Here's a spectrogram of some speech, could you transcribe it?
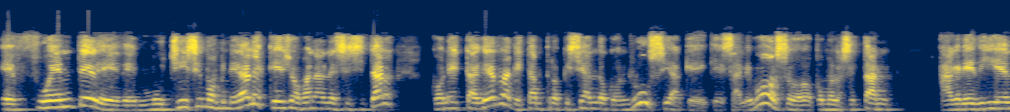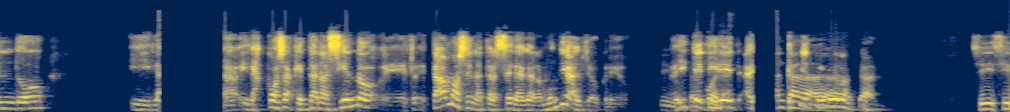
es fuente de, muchísimos minerales que ellos van a necesitar con esta guerra que están propiciando con Rusia, que, es alevoso, como los están agrediendo y, y las cosas que están haciendo. Eh, estamos en la Tercera Guerra Mundial, yo creo ahí te tiré. sí, sí,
